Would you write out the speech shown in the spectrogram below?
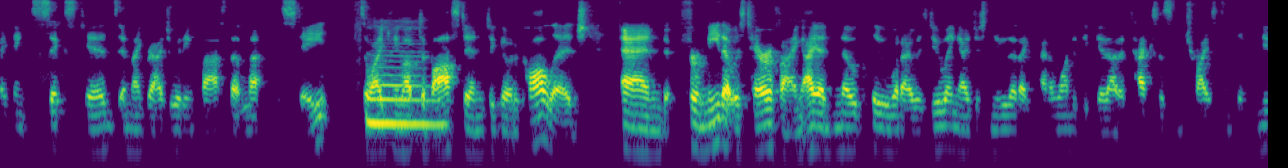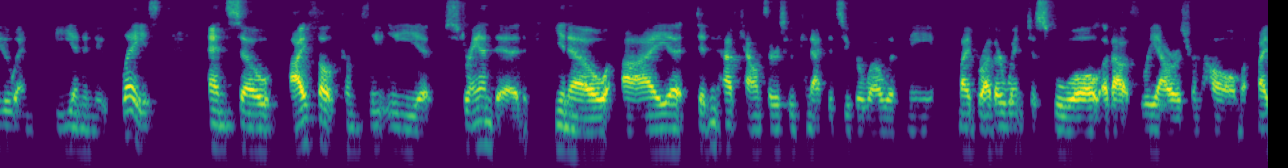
i think six kids in my graduating class that left the state. So i came up to mm. boston to go to college. And for me that was terrifying. I had no clue what i was doing. I just knew that i kind of wanted to get out of texas and try something new and be in a new place. And so i felt completely stranded you know, I didn't have counselors who connected super well with me. My brother went to school about three hours from home. My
